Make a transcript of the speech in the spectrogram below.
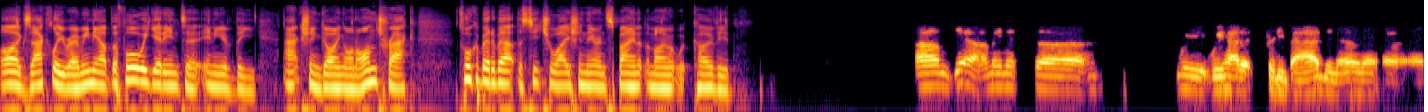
oh, exactly, Remy. Now, before we get into any of the action going on on track, talk a bit about the situation there in Spain at the moment with COVID. Um, yeah, I mean it's uh, we we had it pretty bad, you know, a, a,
